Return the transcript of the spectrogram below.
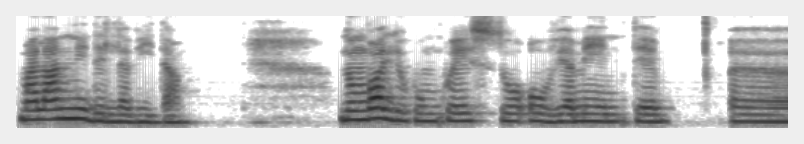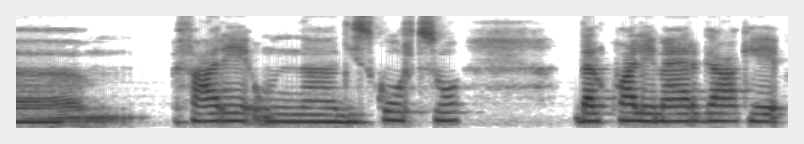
malanni della vita. Non voglio con questo ovviamente eh, fare un discorso dal quale emerga che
